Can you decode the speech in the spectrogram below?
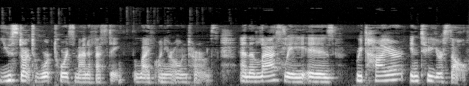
you start to work towards manifesting the life on your own terms. And then lastly is retire into yourself.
